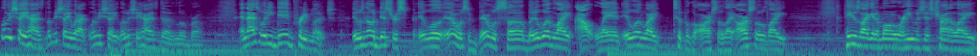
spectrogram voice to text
Let me show you how. It's, let me show you what I. Let me show you. Let me show you how it's done, little bro." And that's what he did pretty much. It was no disrespect. It was there was some, there was some, but it wasn't like outland. It wasn't like typical Arsonal. Like Arsonal was like he was like in a moment where he was just trying to like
